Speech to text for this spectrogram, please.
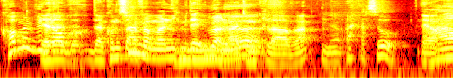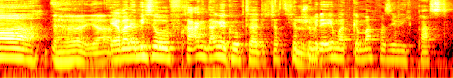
Kommen wir Ja, da, doch. da kommst du einfach mal nicht mit der Überleitung Nerf. klar, wa? ja. Ach so. Ja. Ah. Ja, ja. Ja, weil er mich so fragend angeguckt hat. Ich dachte, ich habe schon wieder irgendwas gemacht, was ihm nicht passt.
